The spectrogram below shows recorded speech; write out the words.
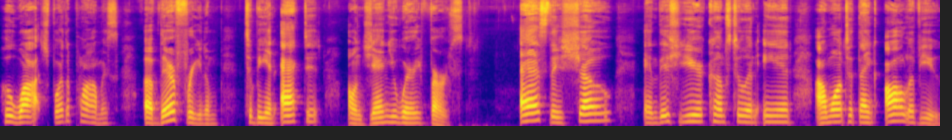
who watched for the promise of their freedom to be enacted on January 1st. As this show and this year comes to an end, I want to thank all of you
